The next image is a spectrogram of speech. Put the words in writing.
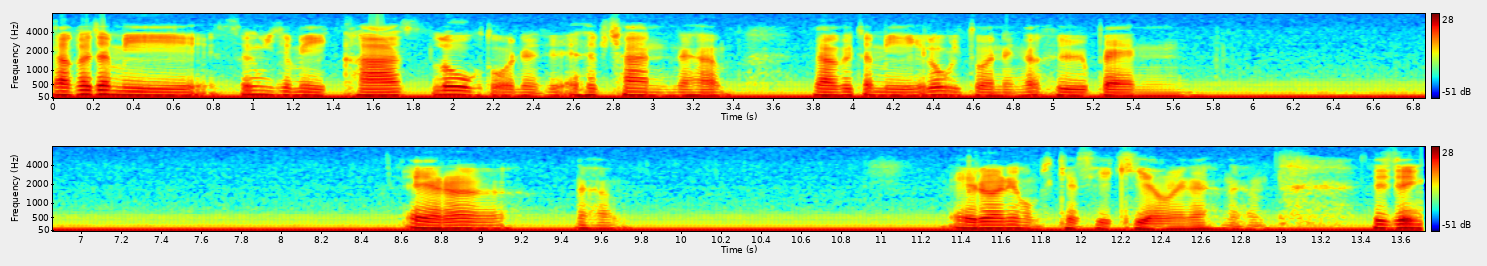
แล้วก็จะมีซึ่งจะมีคลาสลูกตัวหนึ่งคือ exception นะครับ แล้วก็จะมีลูกอีกตัวหนึ่งก็คือเป็น error นะครับ error นี่ผมเขียนสีเขียวเลยนะนะครับ จริง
